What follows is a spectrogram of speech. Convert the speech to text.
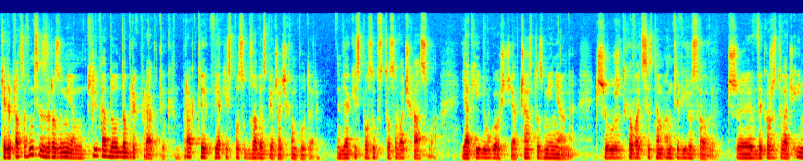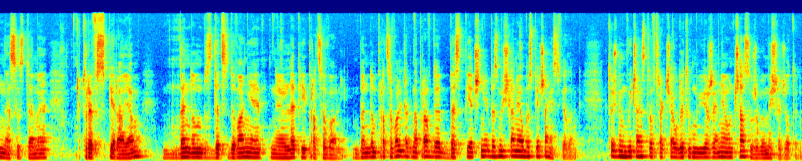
Kiedy pracownicy zrozumieją kilka do, dobrych praktyk, praktyk w jaki sposób zabezpieczać komputer, w jaki sposób stosować hasła, jakiej długości, jak często zmieniane, czy użytkować system antywirusowy, czy wykorzystywać inne systemy, które wspierają, będą zdecydowanie lepiej pracowali. Będą pracowali tak naprawdę bezpiecznie, bez myślenia o bezpieczeństwie. Tak? Ktoś mi mówi często w trakcie audytu, mówi, że ja nie mam czasu, żeby myśleć o tym.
